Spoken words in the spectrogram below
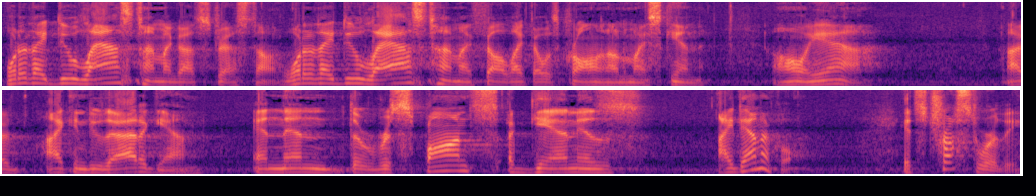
What did I do last time I got stressed out? What did I do last time I felt like I was crawling out of my skin? Oh, yeah, I, I can do that again. And then the response again is identical. It's trustworthy.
